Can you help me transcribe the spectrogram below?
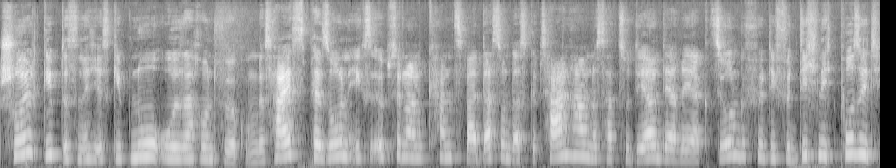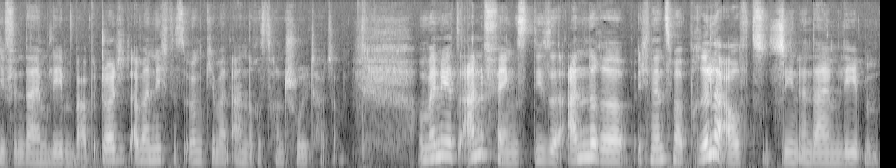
Schuld gibt es nicht, es gibt nur Ursache und Wirkung. Das heißt, Person XY kann zwar das und das getan haben, das hat zu der und der Reaktion geführt, die für dich nicht positiv in deinem Leben war, bedeutet aber nicht, dass irgendjemand anderes dran Schuld hatte. Und wenn du jetzt anfängst, diese andere, ich nenne es mal Brille aufzuziehen in deinem Leben,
